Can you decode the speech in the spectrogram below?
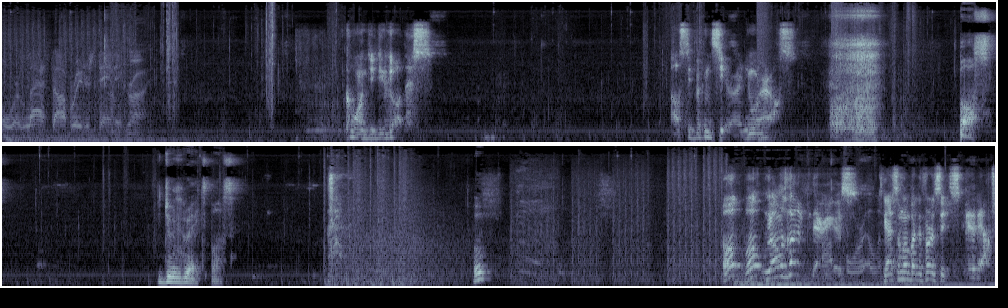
OPFOR, last operator standing. Come on, dude, you got this. I'll see if I can see her anywhere else. Boss. You're doing great, boss. Oh, Oh, well, we almost got it. There he is. Got someone by the first hit. Spit it out.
